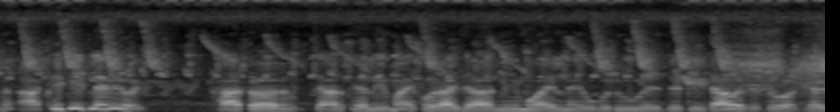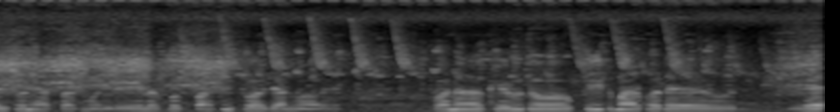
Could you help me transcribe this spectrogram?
અને આખી કીટ લેવી હોય ખાતર, ચાર થેલી માઇક્રોરાઇઝા નીમ ઓઇલ ને એવું બધું જે કીટ આવે છે તો અઠ્યાવીસોની આસપાસ મળી રહે. એ લગભગ પાંચથી છ હજારનું આવે. પણ ખેડૂતો કીટ મારફતે લે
